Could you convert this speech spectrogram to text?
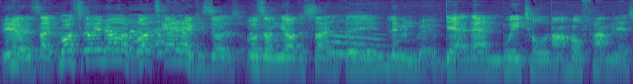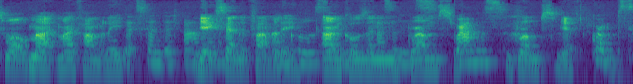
yeah, it's like, what's going on? What's going on? Because it was, on the other side of the oh. living room. Yeah, then we told our whole family as well. My my family, The extended family. the extended family, Uncles and uncles and, cousins. grams, Grams. grumps, yeah, Grumps.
